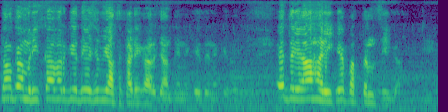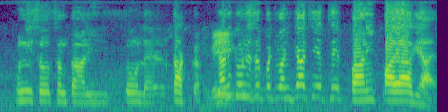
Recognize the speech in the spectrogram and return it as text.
ਕਿਉਂਕਿ ਅਮਰੀਕਾ ਵਰਗੇ ਦੇਸ਼ ਵੀ ਹੱਥ ਖੜੇ ਕਰ ਜਾਂਦੇ ਨੇ ਕਿਤੇ ਨਾ ਕਿਤੇ। ਇਹ ਦਰਿਆ ਹਰੀਕੇ ਪੱਤਨ ਸੀਗਾ 1947 ਤੋਂ ਲੈ ਤੱਕ। ਯਾਨੀ ਕਿ 1955 ਚ ਇੱਥੇ ਪਾਣੀ ਪਾਇਆ ਗਿਆ ਹੈ।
